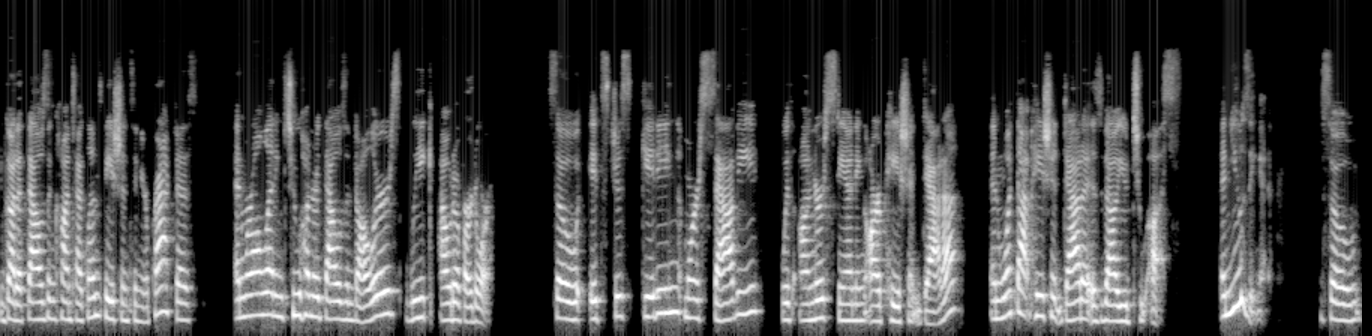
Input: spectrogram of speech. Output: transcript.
you've got a thousand contact lens patients in your practice, and we're all letting $200,000 leak out of our door. So it's just getting more savvy with understanding our patient data and what that patient data is valued to us and using it. So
